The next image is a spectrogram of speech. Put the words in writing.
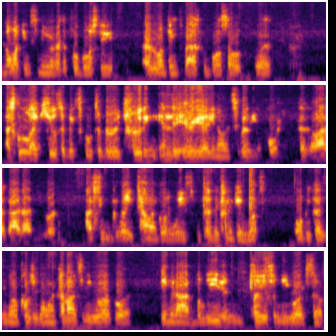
no one thinks New York as a football state. Everyone thinks basketball. So for a school like Cuse, a big school, to be recruiting in the area, you know, it's really important because a lot of guys out of New York I've seen great talent go to waste because they couldn't get looks, or because you know coaches don't want to come out to New York, or they may not believe in players from New York. So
